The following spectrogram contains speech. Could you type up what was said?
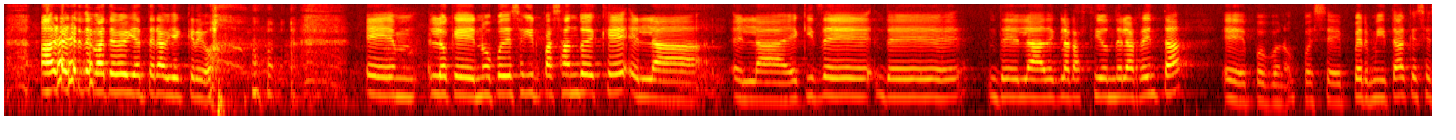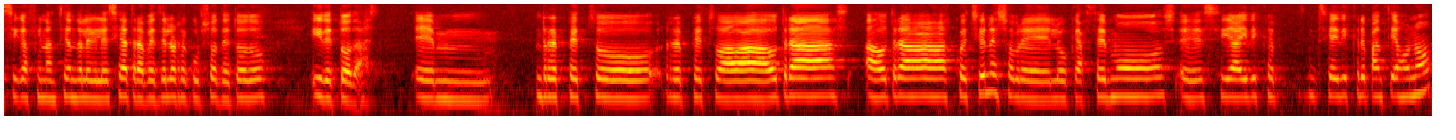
ahora en el debate me voy a enterar bien, creo. Em, lo que no puede seguir pasando es que en la, en la X de la declaración de la renta eh, pues bueno, pues se permita que se siga financiando la Iglesia a través de los recursos de todos y de todas. Em, respecto, respecto a, otras, a otras cuestiones sobre lo que hacemos, eh, si, hay si hay discrepancias o no,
